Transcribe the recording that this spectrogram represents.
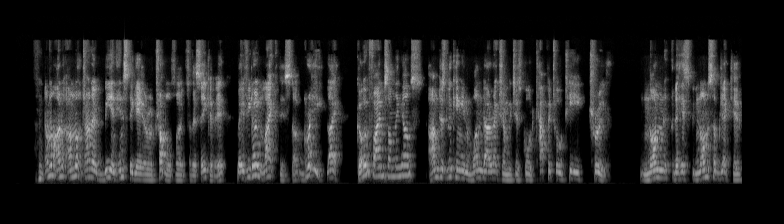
I'm not I'm not trying to be an instigator of trouble for for the sake of it. But if you don't like this stuff, great. Like go find something else. I'm just looking in one direction, which is called capital T truth. Non it's non-subjective,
